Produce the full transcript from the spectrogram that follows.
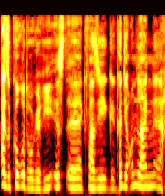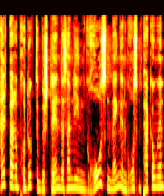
Also Coro Drogerie ist äh, quasi, könnt ihr online äh, haltbare Produkte bestellen. Das haben die in großen Mengen, in großen Packungen.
